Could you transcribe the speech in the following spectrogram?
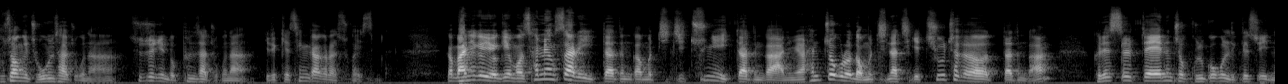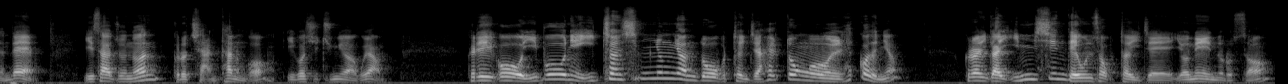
구성이 좋은 사주구나, 수준이 높은 사주구나 이렇게 생각을 할 수가 있습니다. 그러니까 만약에 여기에 뭐 삼형살이 있다든가 뭐 지지충이 있다든가 아니면 한쪽으로 너무 지나치게 치우쳐졌다든가 그랬을 때는 좀 굴곡을 느낄 수 있는데 이 사주는 그렇지 않다는 거 이것이 중요하고요. 그리고 이분이 2016년도부터 이제 활동을 했거든요. 그러니까 임신 대운서부터 이제 연예인으로서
